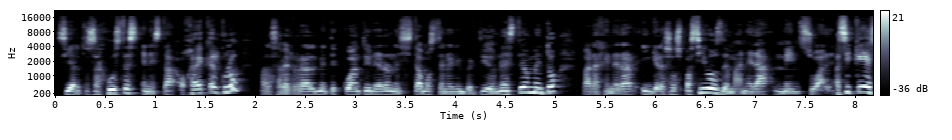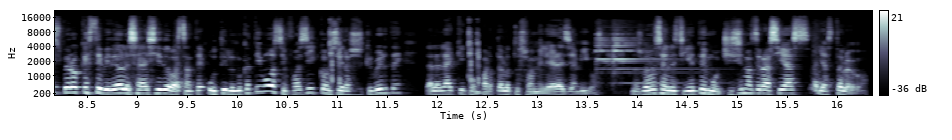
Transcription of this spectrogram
ciertos ajustes en esta hoja de cálculo para saber realmente cuánto dinero necesitamos tener invertido en este momento para generar ingresos pasivos de manera mensual. Así que espero que este video les haya sido bastante útil y educativo. Si fue así, considera suscribirte, dale like y compártelo a tus familiares y amigos. Nos vemos en el siguiente. Muchísimas gracias y hasta luego.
